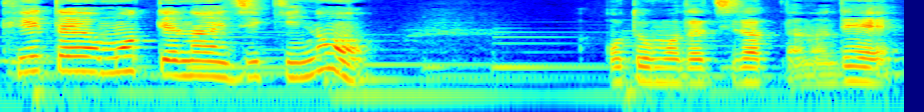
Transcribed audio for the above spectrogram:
携帯を持ってない時期のお友達だったので、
